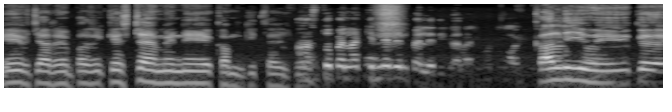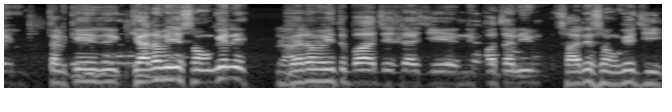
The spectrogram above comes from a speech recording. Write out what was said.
ਇਹ ਵਿਚਾਰੇ ਪਤਾ ਨਹੀਂ ਕਿਸ ਟਾਈਮ ਇਹਨੇ ਇਹ ਕੰਮ ਕੀਤਾ ਜੀ। ਅੱਜ ਤੋਂ ਪਹਿਲਾਂ ਕਿੰਨੇ ਦਿਨ ਪਹਿਲੇ ਦੀ ਗੱਲ ਹੈ? ਕੱਲ ਹੀ ਹੋਈ ਕਿ ਤੜਕੇ ਇਹਨੇ 11 ਵਜੇ ਸੌਂ ਗਏ ਨੇ। 11 ਵਜੇ ਤੋਂ ਬਾਅਦ ਜਿਹੜਾ ਜੀ ਇਹਨੇ ਪਤਾ ਨਹੀਂ ਸਾਰੇ ਸੌਂ ਗਏ ਜੀ।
